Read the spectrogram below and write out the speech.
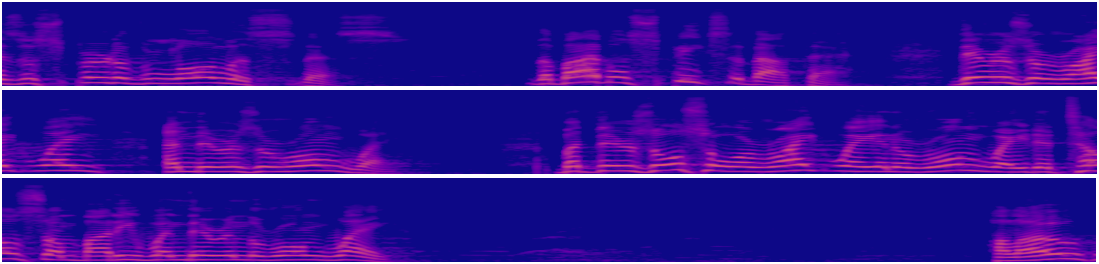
is a spirit of lawlessness. The Bible speaks about that. There is a right way and there is a wrong way. But there's also a right way and a wrong way to tell somebody when they're in the wrong way. Hello?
